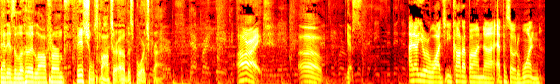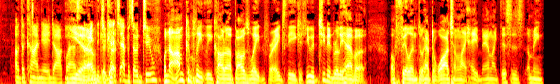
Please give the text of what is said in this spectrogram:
That is the LaHood Law Firm, official sponsor of the Sports Grind. All right. Uh, yes. I know you were watching. You caught up on uh, episode one of the Kanye doc last yeah, night. Did you catch episode two? Well, no, I'm completely caught up. I was waiting for HC because she she didn't really have a a feeling to have to watch. I'm like, hey man, like this is. I mean,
